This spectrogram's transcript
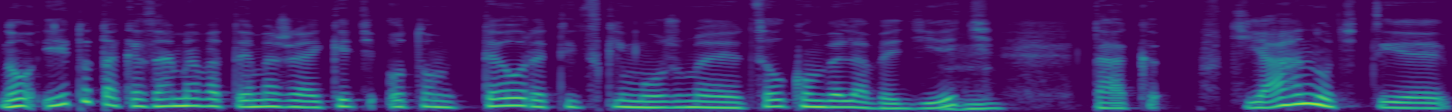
No je to taká zaujímavá téma, že aj keď o tom teoreticky môžeme celkom veľa vedieť, uh-huh. tak vtiahnuť tie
